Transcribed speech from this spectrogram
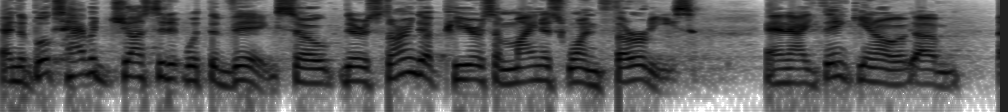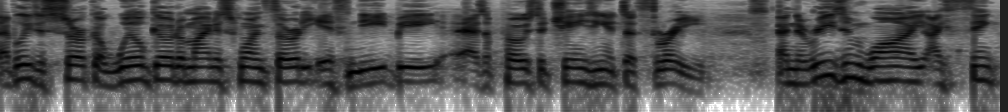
And the books have adjusted it with the VIG. So there's starting to appear some minus 130s. And I think, you know, um, I believe the circa will go to minus 130 if need be, as opposed to changing it to three. And the reason why I think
